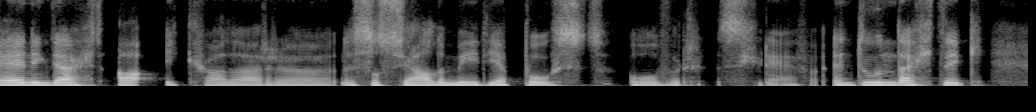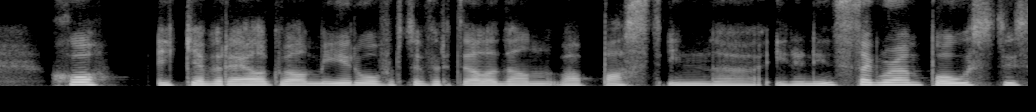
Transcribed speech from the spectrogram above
En ik dacht, ah, ik ga daar een sociale media post over schrijven. En toen dacht ik, goh, ik heb er eigenlijk wel meer over te vertellen dan wat past in, in een Instagram post. Dus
